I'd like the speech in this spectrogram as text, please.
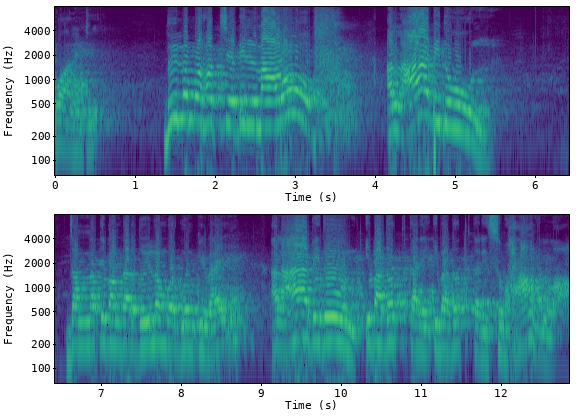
কোয়ালিটি। দুই নম্বর হচ্ছে বিল মারুফ, আল আবিদুন। জান্নাতি বান্দার দুই নম্বর গুণ কি ভাই? আল আবিদুন, ইবাদতকারী ইবাদতকারী, সুবহানাল্লাহ।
